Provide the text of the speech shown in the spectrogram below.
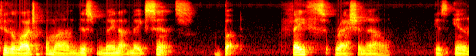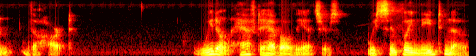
To the logical mind, this may not make sense, but faith's rationale is in the heart. We don't have to have all the answers. We simply need to know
